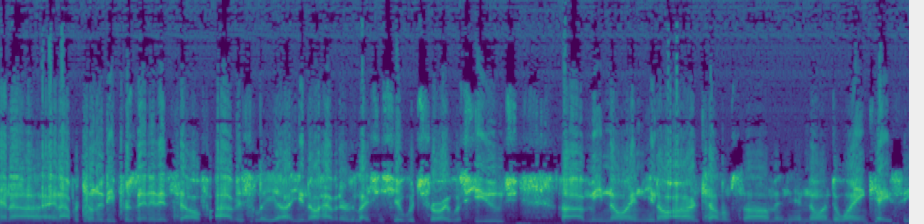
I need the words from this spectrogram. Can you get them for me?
And uh, an opportunity presented itself. Obviously, uh, you know, having a relationship with Troy was huge. Uh, me knowing, you know, Arn Tellem some and, and knowing Dwane Casey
